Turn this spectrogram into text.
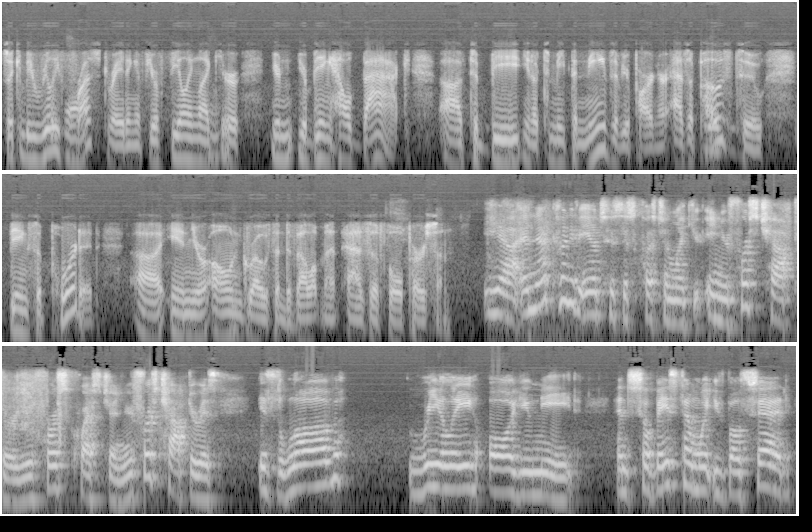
so it can be really yes. frustrating if you're feeling like you're you're you're being held back uh, to be you know to meet the needs of your partner as opposed to being supported uh, in your own growth and development as a full person. Yeah, and that kind of answers this question like in your first chapter, your first question, your first chapter is is love really all you need? And so based on what you've both said,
